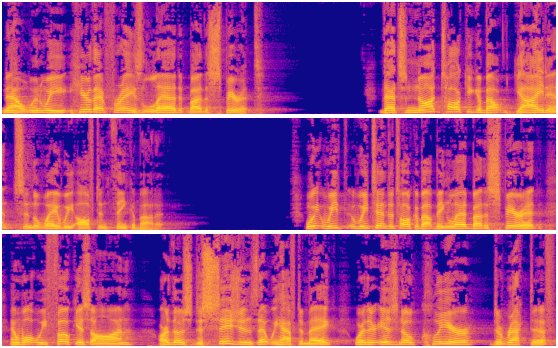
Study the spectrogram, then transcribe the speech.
Now, when we hear that phrase, led by the Spirit, that's not talking about guidance in the way we often think about it. We, we, we tend to talk about being led by the Spirit, and what we focus on are those decisions that we have to make where there is no clear directive.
